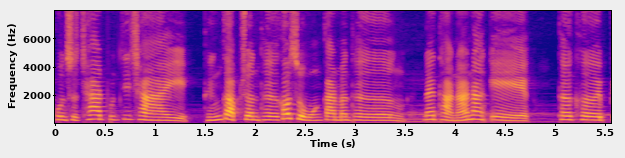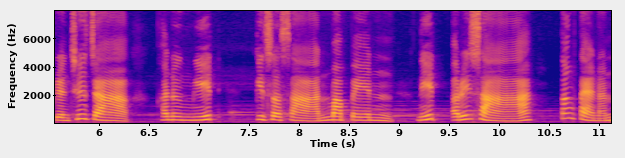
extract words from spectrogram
คุณสุชาติพุทธิชัย ถึงกับชวนเธอเข้าสู่วงการบันเทิง ในฐานะนางเอก เธอเคยเปลี่ยนชื่อจากคนึงนิด กิจสารมาเป็นนิดอริสาตั้งแต่นั้น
